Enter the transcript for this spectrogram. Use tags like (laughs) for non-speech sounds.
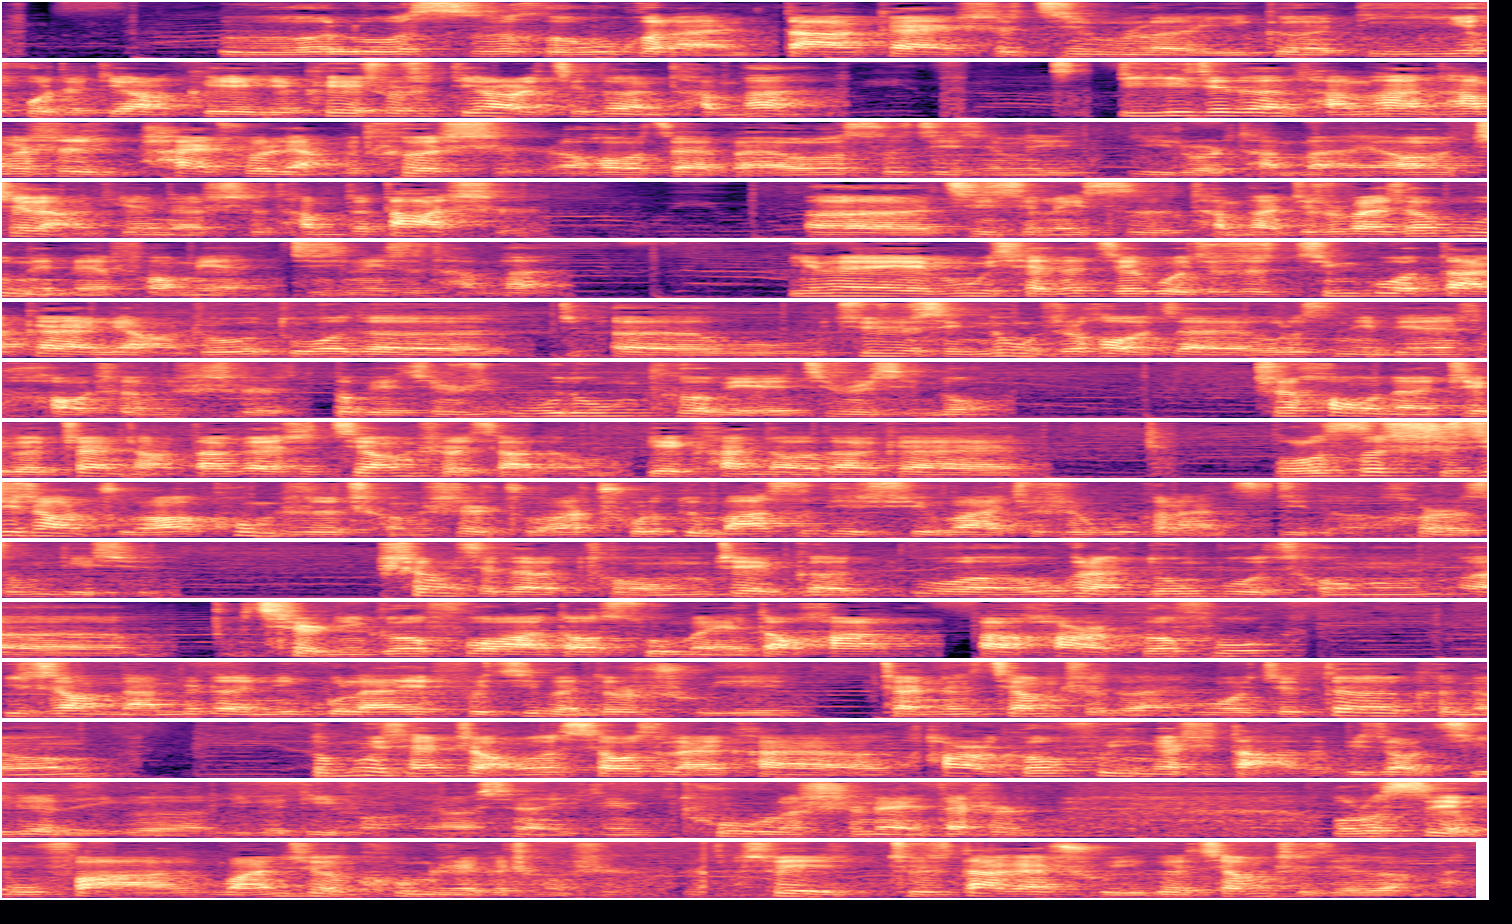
俄罗斯和乌克兰大概是进入了一个第一或者第二，可以也可以说是第二阶段谈判。第一阶段谈判，他们是派出两个特使，然后在白俄罗斯进行了一一轮谈判，然后这两天呢是他们的大使，呃，进行了一次谈判，就是外交部那边方面进行了一次谈判。因为目前的结果就是经过大概两周多的呃军事行动之后，在俄罗斯那边号称是特别军事乌东特别军事行动。之后呢，这个战场大概是僵持了下来。我们可以看到，大概俄罗斯实际上主要控制的城市，主要除了顿巴斯地区以外，就是乌克兰自己的赫尔松地区。剩下的从这个我乌克兰东部，从呃切尔尼戈夫啊到苏梅到哈啊哈尔科夫，一直到南边的尼古拉耶夫，基本都是处于战争僵持段。我觉得可能从目前掌握的消息来看，哈尔科夫应该是打的比较激烈的一个一个地方，然后现在已经突入了室内，但是。俄罗斯也无法完全控制这个城市，所以就是大概处于一个僵持阶段吧。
